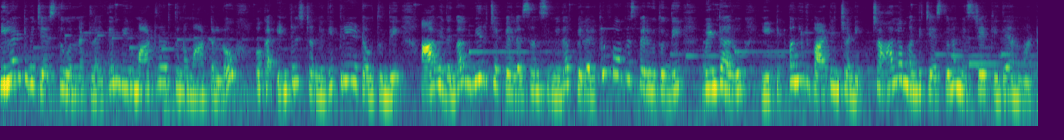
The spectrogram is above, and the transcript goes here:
ఇలాంటివి చేస్తూ ఉన్నట్లయితే మీరు మాట్లాడుతున్న మాటల్లో ఒక ఇంట్రెస్ట్ అనేది క్రియేట్ అవుతుంది. ఆ విధంగా మీరు చెప్పే లెసన్స్ మీద పిల్లలకి ఫోకస్ పెరుగుతుంది. వింటారు. ఈ టిప్ అనేది పాటించండి. చాలా మంది చేస్తున్న మిస్టేక్ ఇదే అనమాట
